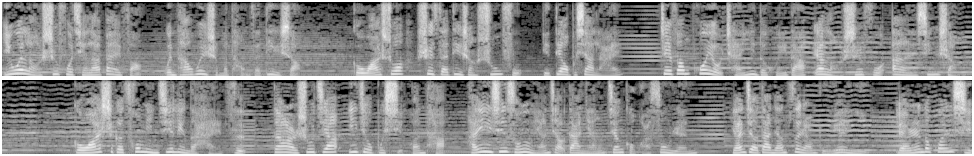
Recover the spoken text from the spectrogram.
一位老师傅前来拜访，问他为什么躺在地上。狗娃说：“睡在地上舒服，也掉不下来。”这番颇有禅意的回答让老师傅暗暗欣赏。狗娃是个聪明机灵的孩子，但二叔家依旧不喜欢他，还一心怂恿羊角大娘将狗娃送人。羊角大娘自然不愿意，两人的关系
